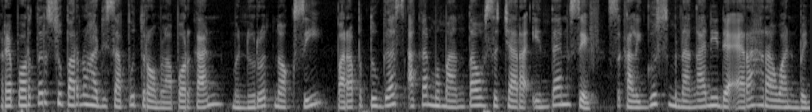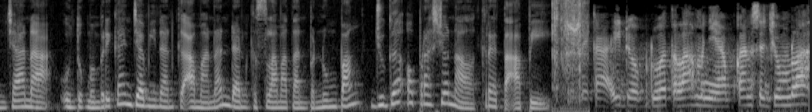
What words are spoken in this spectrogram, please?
Reporter Suparno Hadisaputro melaporkan, menurut Noksi, para petugas akan memantau secara intensif sekaligus menangani daerah rawan bencana untuk memberikan jaminan keamanan dan keselamatan penumpang juga operasional kereta api. DKI 22 telah menyiapkan sejumlah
